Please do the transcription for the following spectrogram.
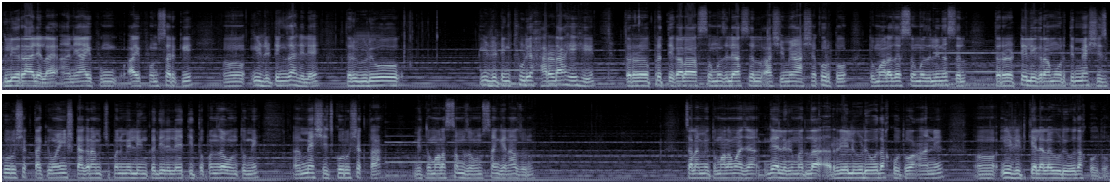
क्लिअर आलेला आहे आणि आयफोन आयफोनसारखी एडिटिंग झालेली आहे. तर व्हिडिओ एडिटिंग थोडी हार्ड आहे ही. तर प्रत्येकाला समजले असेल अशी मी आशा करतो. तुम्हाला जर समजली नसेल तर टेलिग्रामवरती मेसेज करू शकता किंवा इंस्टाग्रामची पण मी लिंक दिलेली आहे तिथं पण जाऊन तुम्ही मेसेज करू शकता. मी तुम्हाला समजावून सांगेन अजून. चला मी तुम्हाला माझ्या गॅलरीमधला रेल व्हिडिओ दाखवतो आणि एडिट केलेला व्हिडिओ दाखवतो.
